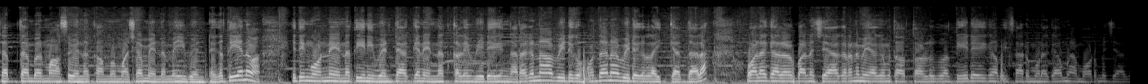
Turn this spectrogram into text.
සැප්තැම්බර් මාස වෙනකම්ම මචං මෙන්න මේ ඉවෙන්ට් එක තියෙනවා. ඉතින් ඔන්න එන්න තියෙන ඉවෙන්ට් එකක් ගැන එන්නත් කලින් වීඩියෝ එකෙන් අරගෙන ආ වීඩියෝ එක හොඳ නම් වීඩියෝ එක ලයික් එකක් දාලා ඔයාලා ගලවලා බලන්න ෂෙයා කරන්න. මේ වගේම තවත් අලුත් වීඩියෝ එකකින්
